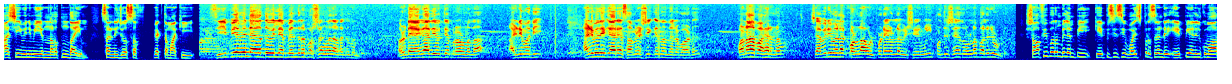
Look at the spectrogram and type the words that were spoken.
ആശയവിനിമയം നടത്തുന്നതായും സണ്ണി ജോസഫ് വ്യക്തമാക്കി. സി പി എമ്മിന്റെ അകത്ത് വലിയ അഭ്യന്തര പ്രശ്നങ്ങൾ നടക്കുന്നുണ്ട്. അവരുടെ ഏകാധിപത്യ പ്രവണത അഴിമതി അഴിമതിക്കാരെ സംരക്ഷിക്കുന്ന നിലപാട് പണാപഹരണം ശബരിമല കൊള്ള ഉൾപ്പെടെയുള്ള വിഷയങ്ങളിൽ പ്രതിഷേധമുള്ള പലരുണ്ട്. Shafi Parambil M P K P C C vice president A P Anilkumar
